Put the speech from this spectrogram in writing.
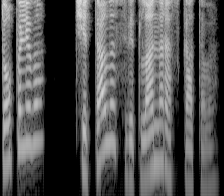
Тополева читала Светлана Раскатова.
